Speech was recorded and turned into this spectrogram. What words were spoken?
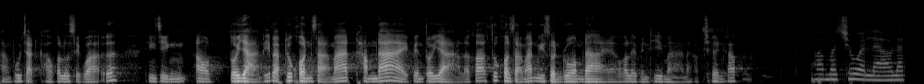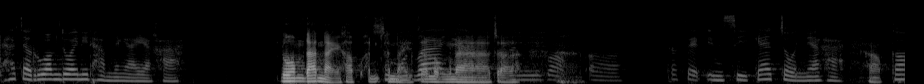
ทางผู้จัดเขาก็รู้สึกว่าเออจริง ๆ เอาตัวอย่างที่แบบทุกคนสามารถทำได้เป็นตัวอย่าง แล้วก็ทุกคนสามารถมีส่วนร่วมได้แล้วก็เลยเป็นที่มานะครับ เชิญครับ พอมาชวนแล้วแล้วถ้าจะร่วมด้วยนี่ทำยังไงอะคะ ร่วมด้านไหนครับ อันสอันมไหนมติจะว่าลงนาอย่จะกรณีบอกเอ่อเกษตรอินทรีย์แก้จนเนี่ยค่ะ ครับ ก็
